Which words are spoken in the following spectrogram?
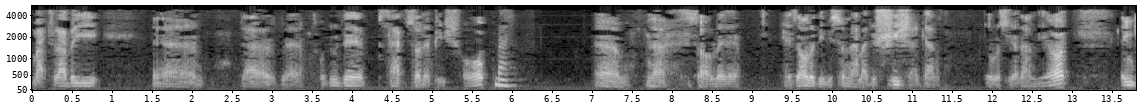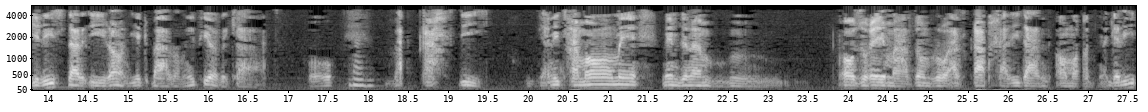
مطلبی در حدود صد سال پیش خب؟ بله. نه سال 1296 اگر درست یادم بیاد انگلیس در ایران یک برنامه پیاده کرد خب؟ بله. و قحطی یعنی تمام نمی‌دونم آزوغه مردم رو از قبل خریدن یعنی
